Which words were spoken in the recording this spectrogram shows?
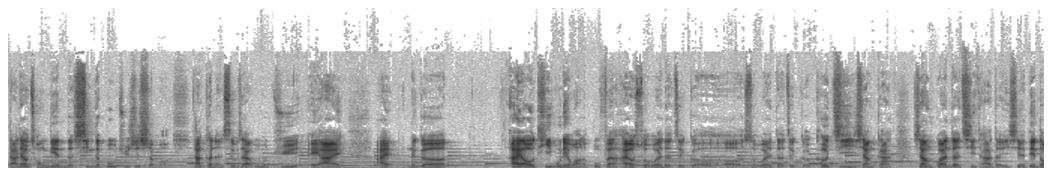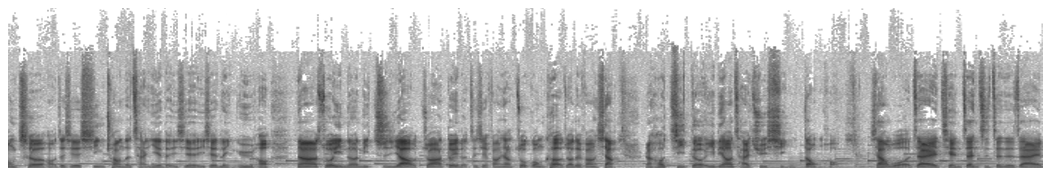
打掉重练的新的布局是什么？它可能是不是在五 G AI I 那个。IOT 物联网的部分，还有所谓的这个呃所谓的这个科技相关相关的其他的一些电动车哈，这些新创的产业的一些一些领域哈。那所以呢，你只要抓对了这些方向，做功课，抓对方向，然后记得一定要采取行动哈。像我在前阵子真的在。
